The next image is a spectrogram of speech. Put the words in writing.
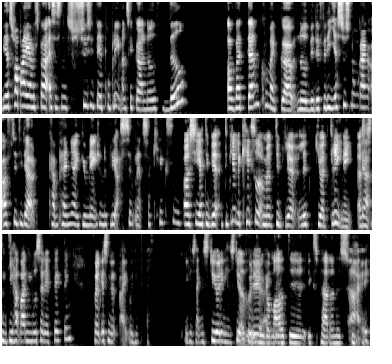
jeg tror bare, jeg vil spørge, altså sådan, synes I, det er et problem, man skal gøre noget ved? Og hvordan kunne man gøre noget ved det? Fordi jeg synes nogle gange ofte, de der kampagner i gymnasierne bliver simpelthen så kiksede. Også ja, de bliver, de bliver lidt kikset, og man- de bliver lidt gjort grin af. Altså Ja. sådan, de har bare den modsatte effekt, ikke? Folk er sådan lidt, ej, hvor de, altså, vi kan sagtens styre det, vi styre Jeg på ved det. ikke, hvor meget det er eksperternes skyld. Ej,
